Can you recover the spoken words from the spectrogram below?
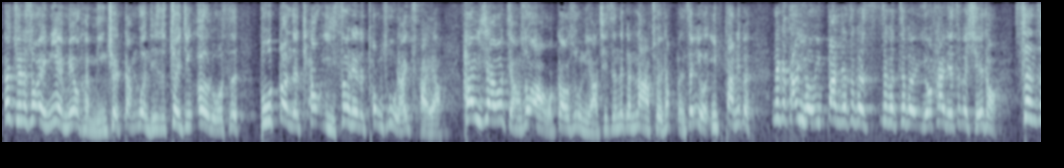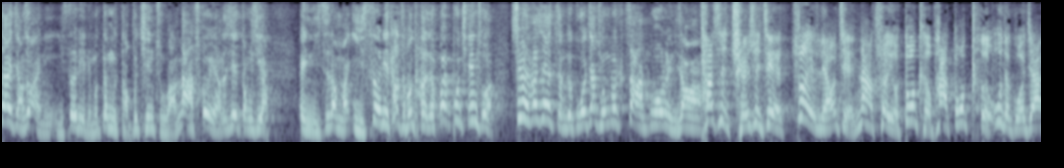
他觉得说，哎，你也没有很明确，但问题是最近俄罗斯。不断的挑以色列的痛处来踩啊！他一下又讲说啊，我告诉你啊，其实那个纳粹他本身有一半那个那个他有一半的这个这个这个犹太的这个血统，甚至还讲说，哎，你以色列你们根本搞不清楚啊，纳粹啊这些东西啊。哎，你知道吗？以色列他怎么可能会不清楚？因为他现在整个国家全部都炸锅了，你知道吗？他是全世界最了解纳粹有多可怕、多可恶的国家，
